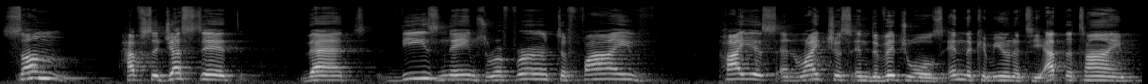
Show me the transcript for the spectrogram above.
Some have suggested that these names refer to five pious and righteous individuals in the community at the time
